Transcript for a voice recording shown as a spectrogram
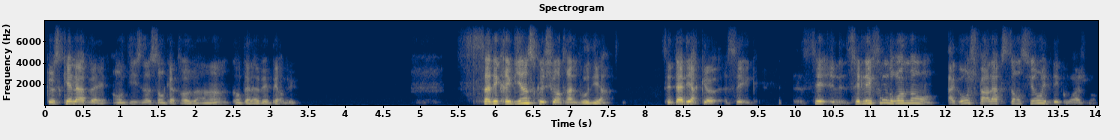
que ce qu'elle avait en 1981 quand elle avait perdu. Ça décrit bien ce que je suis en train de vous dire. C'est-à-dire que c'est l'effondrement à gauche par l'abstention et le découragement.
